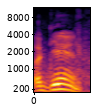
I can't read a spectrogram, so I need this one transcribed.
Again.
